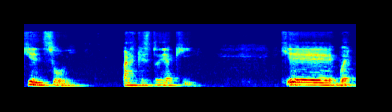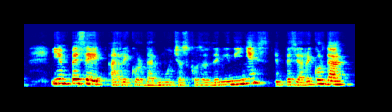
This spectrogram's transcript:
quién soy, para qué estoy aquí, bueno, y empecé a recordar muchas cosas de mi niñez. Empecé a recordar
